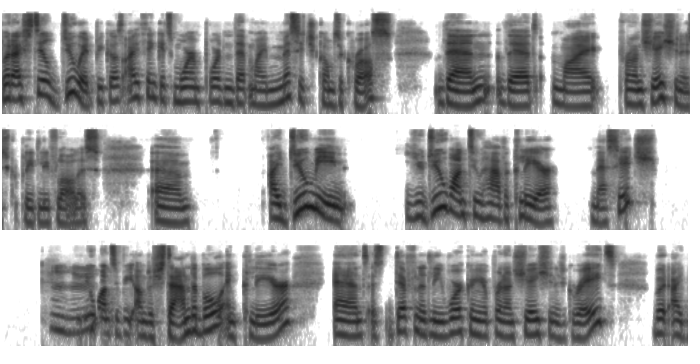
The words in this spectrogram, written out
but I still do it because I think it's more important that my message comes across than that my pronunciation is completely flawless. Um, I do mean you do want to have a clear message. Mm-hmm. You want to be understandable and clear, and definitely work on your pronunciation is great but I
